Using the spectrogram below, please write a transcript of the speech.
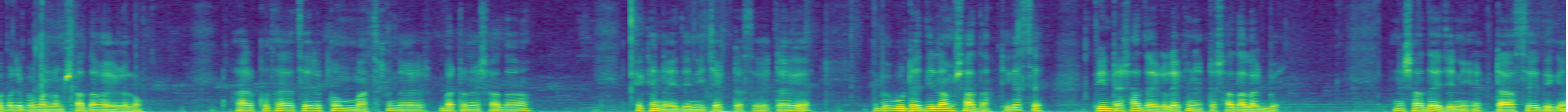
আবার এভাবে আনলাম, সাদা হয়ে গেল। আর কোথায় আছে? এরকম মাঝখানের বাটনে সাদা, এখানে এই যে নিচে একটা আছে, এটাকে এভাবে উঠাই দিলাম সাদা, ঠিক আছে? তিনটা সাদা হয়ে গেলো, এখানে একটা সাদা লাগবে। এখানে সাদা এই যে একটা আছে এদিকে।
